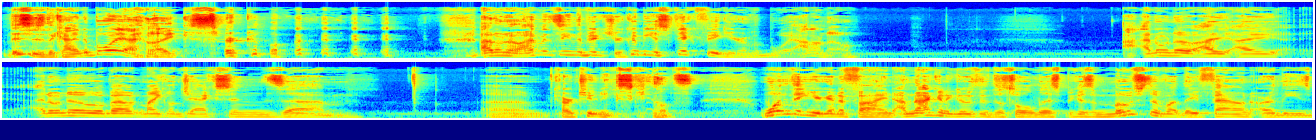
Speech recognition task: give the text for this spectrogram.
this is the kind of boy I like. Circle. I don't know. I haven't seen the picture. It could be a stick figure of a boy. I don't know. I, don't know. I, I I don't know about Michael Jackson's um, uh, cartooning skills. One thing you're going to find, I'm not going to go through this whole list because most of what they found are these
